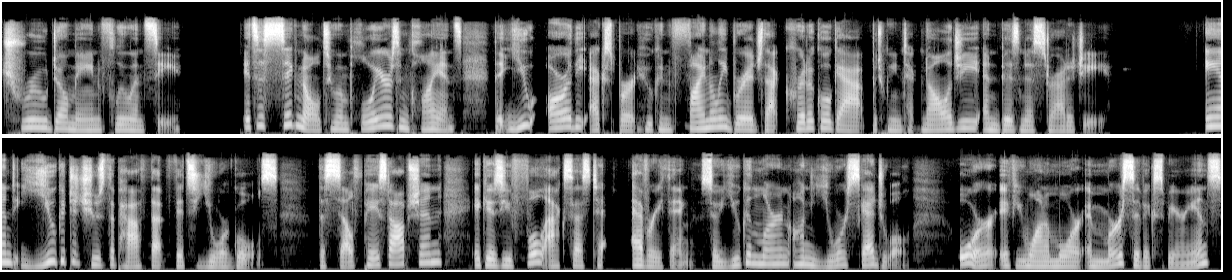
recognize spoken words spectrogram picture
true domain fluency. It's a signal to employers and clients that you are the expert who can finally bridge that critical gap between technology and business strategy. And you get to choose the path that fits your goals. The self paced option, it gives you full access to everything so you can learn on your schedule or if you want a more immersive experience,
